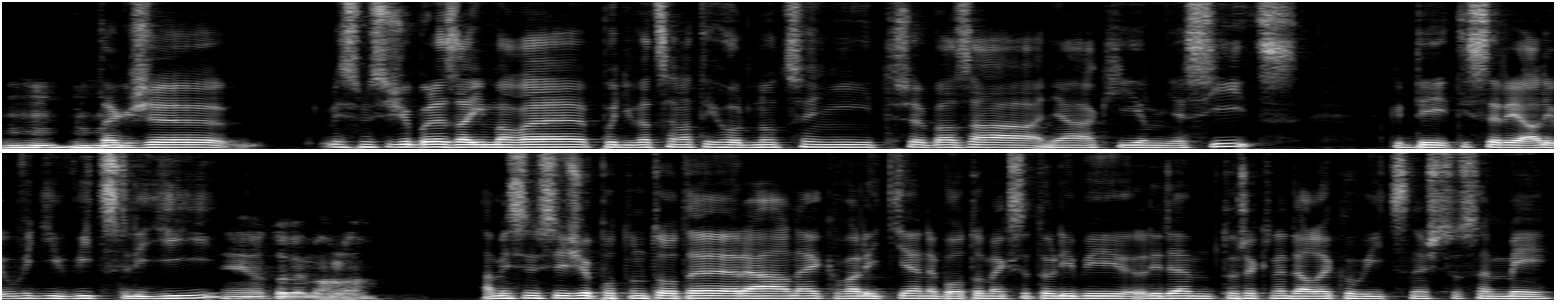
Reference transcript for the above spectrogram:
Mm-hmm. Takže myslím si, že bude zajímavé podívat se na ty hodnocení třeba za nějaký měsíc, kdy ty seriály uvidí víc lidí. Jo, to by mohlo. A myslím si, že potom to o té reálné kvalitě nebo o tom, jak se to líbí lidem, to řekne daleko víc, než co se my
